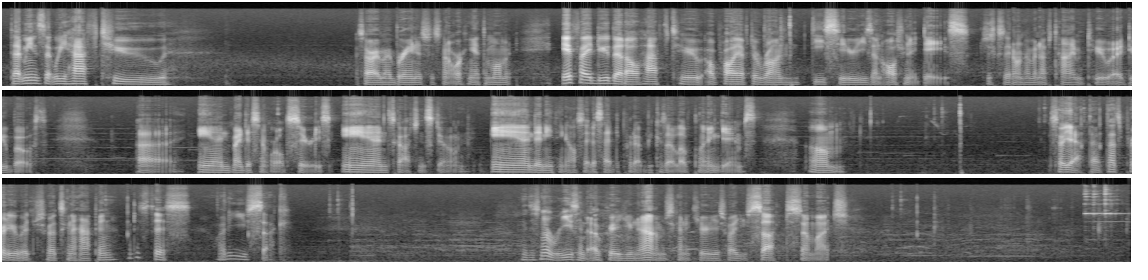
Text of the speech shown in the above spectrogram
that means that we have to sorry my brain is just not working at the moment. If I do that I'll have to I'll probably have to run these series on alternate days just because I don't have enough time to uh, do both. Uh, and my Distant World series and Scotch and Stone and anything else I decide to put up because I love playing games. Um, so yeah that, that's pretty much what's gonna happen. What is this? Why do you suck there's no reason to upgrade you now I'm just kind of curious why you sucked so much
